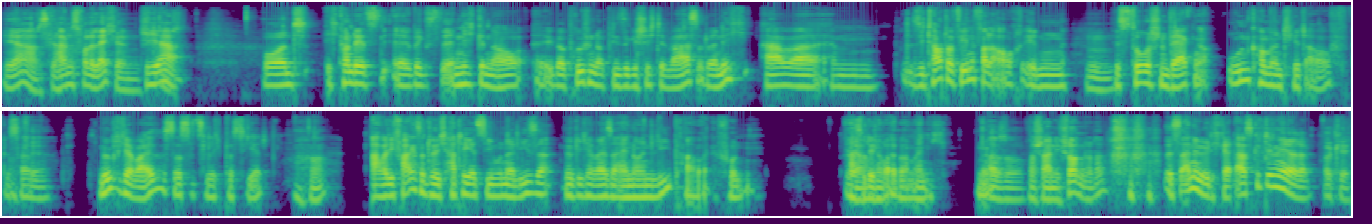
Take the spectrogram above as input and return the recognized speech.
Ja, das geheimnisvolle Lächeln. stimmt. Ja. Und ich konnte jetzt äh, übrigens nicht genau äh, überprüfen, ob diese Geschichte war es oder nicht, aber ähm, sie taucht auf jeden Fall auch in Hm. historischen Werken unkommentiert auf. Deshalb Okay. Möglicherweise ist das tatsächlich passiert. Aha. Aber die Frage ist natürlich, hatte jetzt die Mona Lisa möglicherweise einen neuen Liebhaber gefunden? Also Ja. den Räuber, meine ich. Ja. Also wahrscheinlich schon, oder? Das ist eine Möglichkeit, aber es gibt ja mehrere. Okay.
